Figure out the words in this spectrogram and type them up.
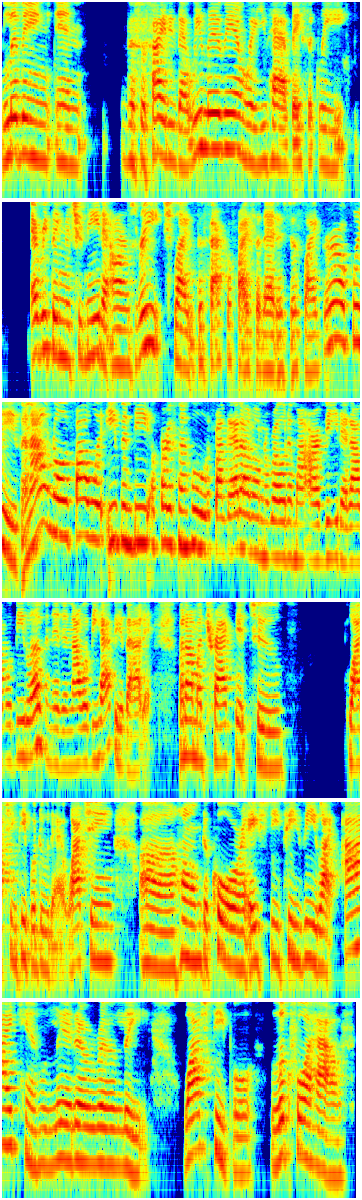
living in the society that we live in, where you have basically everything that you need at arm's reach, like the sacrifice of that is just like, girl, please. And I don't know if I would even be a person who, if I got out on the road in my RV, that I would be loving it and I would be happy about it. But I'm attracted to watching people do that, watching uh, home decor, HGTV. Like I can literally watch people look for a house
